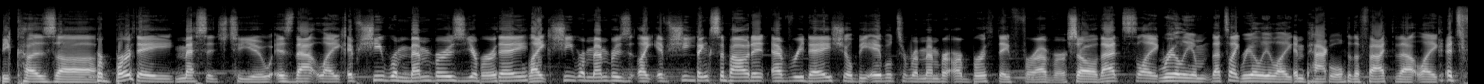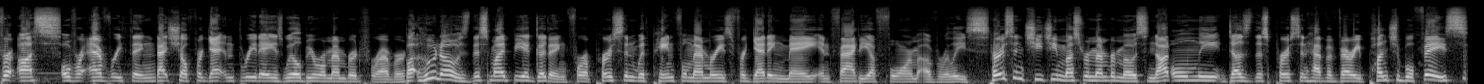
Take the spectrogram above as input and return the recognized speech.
because uh, her birthday message to you is that like, if she remembers your birthday, like she remembers, like if she thinks about it every day, she'll be able to remember our birthday forever. So that's like really, um, that's like really like impactful to the fact that like, it's for us over everything that she'll forget in three days will be remembered forever. But who knows, this might be a good thing for a person with painful memories forgetting may in fact be a form of release. Person Qiqi must remember most, not only does this person have a very punchable face,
